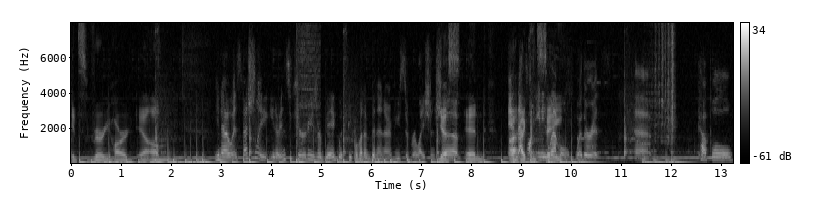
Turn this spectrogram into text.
It's very hard. Um, You know, especially, you know, insecurities are big with people that have been in an abusive relationship. yes, and and I, I that's can on any say level, whether it's um, couple,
